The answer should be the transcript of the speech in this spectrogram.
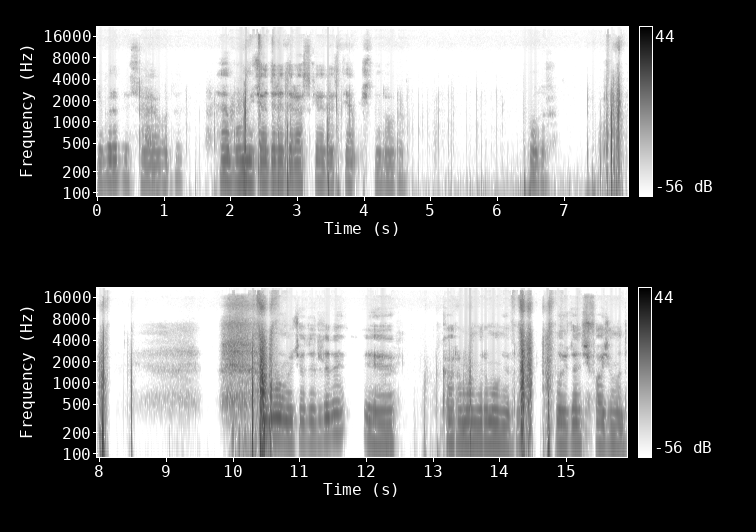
Niye böyle bir deste var ya burada? Ha bu mücadelede rastgele deste yapmıştım doğru. Olur. Ama o mücadelede de eee kahramanlarım oluyordu. O yüzden şifacı olmadı.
